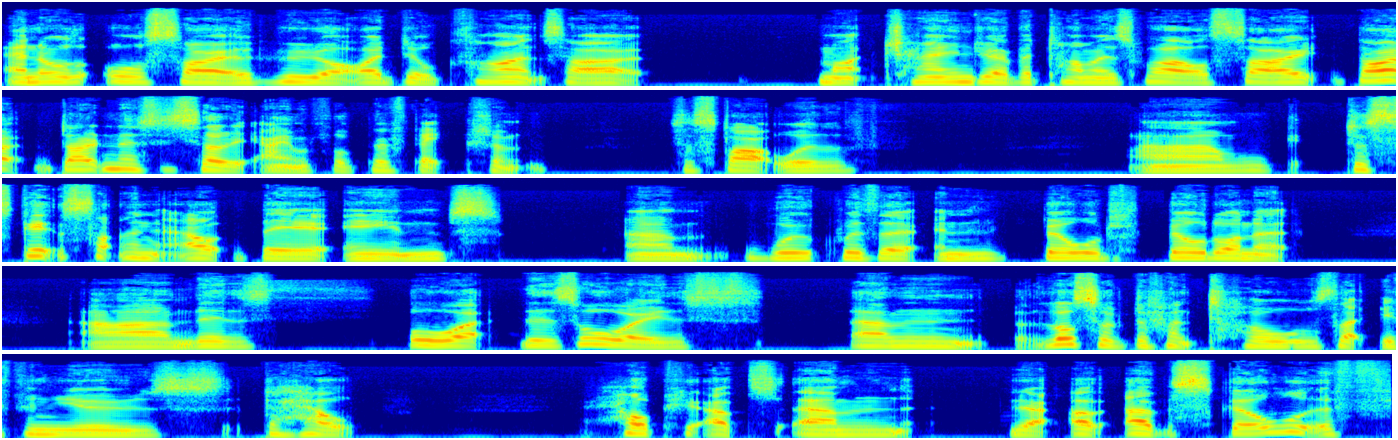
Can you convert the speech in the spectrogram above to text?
and also who your ideal clients are might change over time as well. So don't don't necessarily aim for perfection to start with. Um, just get something out there and um, work with it and build build on it. Um, there's or there's always um, lots of different tools that you can use to help help you up um, you know, upskill if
